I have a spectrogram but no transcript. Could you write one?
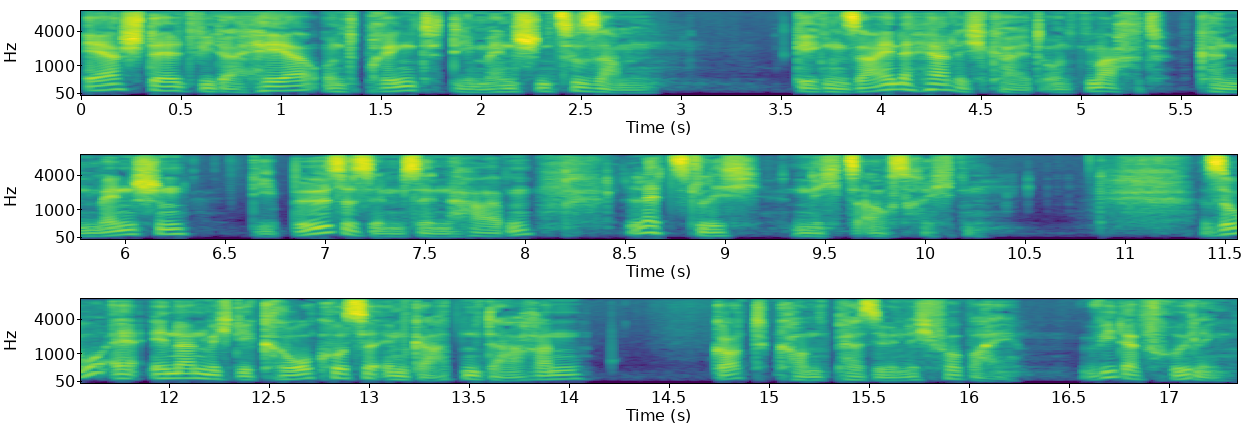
Er stellt wieder her und bringt die Menschen zusammen. Gegen seine Herrlichkeit und Macht können Menschen, die Böses im Sinn haben, letztlich nichts ausrichten. So erinnern mich die Krokusse im Garten daran, Gott kommt persönlich vorbei wie der Frühling.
